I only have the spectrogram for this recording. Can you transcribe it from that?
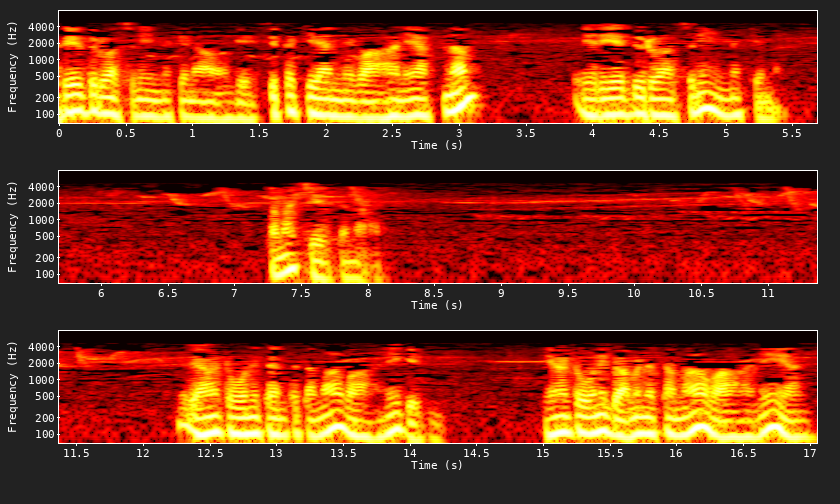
රියදුරු අසනේ ඉන්න කෙනා වගේ. සිත කියන්නේ වාහනයක් නම් ඒ රියදුරු අසනේ ඉන්න කෙනා. තමයි චේතනාව. එයාට ඕනේ තැනට තමයි වාහනේ ගෙන්නේ. එයාට ඕනේ ගමන තමයි වාහනේ යන්නේ.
